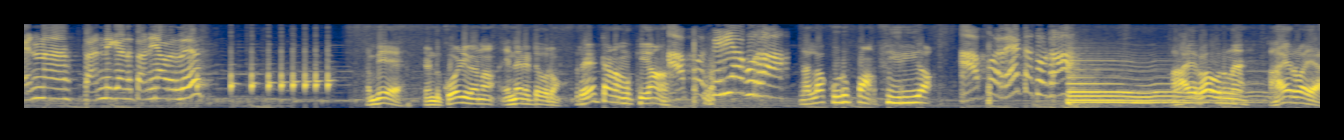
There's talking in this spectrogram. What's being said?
என்ன? தண்ணி கேன தனியா வருது? தம்பி ரெண்டு கோழி வேணும். என்ன ரேட்டு வரும்? ரேட்டான முக்கியம். அப்ப ஃப்ரீயா குடுறா. நல்லா கொடுப்பான் ஃப்ரீயா அப்ப ரேட்ட சொல்றா. ஆயிரம் ரூபா வருண்ணே. ஆயிரம் ரூபாயா?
